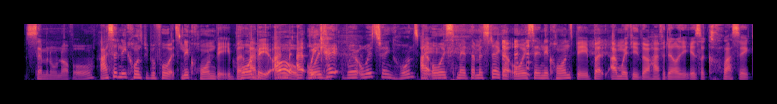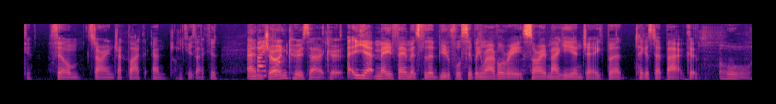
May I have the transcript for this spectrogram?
seminal novel. I said Nick Hornsby before. It's Nick Hornby, but Hornby. I'm, I'm, oh, I we always, can't, we're always saying Hornsby. I always made that mistake. I always say Nick Hornsby, but I'm with you though. High Fidelity is a classic film starring Jack Black and John Cusack. and by Joan co- Cusack. Uh, Yeah, made famous for their beautiful sibling rivalry. Sorry, Maggie and Jake, but take a step back. Oh,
